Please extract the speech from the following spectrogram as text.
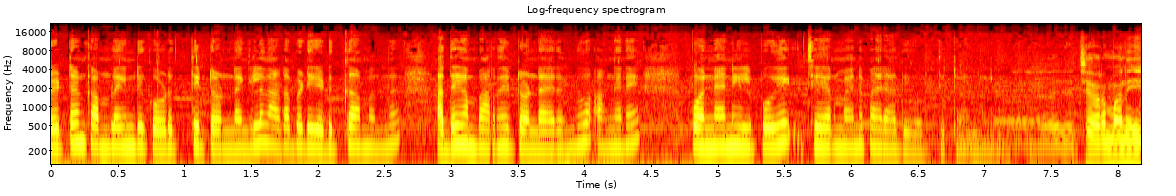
റിട്ടേൺ കംപ്ലൈന്റ് കൊടുത്തിട്ടുണ്ടെങ്കിൽ നടപടി എടുക്കാമെന്ന് അദ്ദേഹം പറഞ്ഞിട്ടുണ്ടായിരുന്നു. അങ്ങനെ പൊന്നാനിയിൽ പോയി ചെയർമാന് പരാതി കൊടുത്തിട്ടുണ്ടായിരുന്നു. ചെയർമാൻ ഈ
